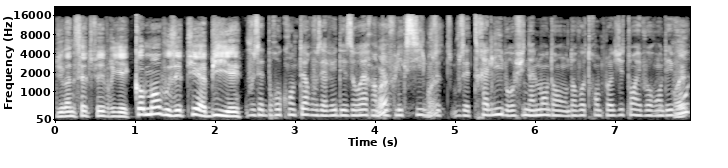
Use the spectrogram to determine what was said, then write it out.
du 27 février? Comment vous étiez habillé? Vous êtes brocanteur, vous avez des horaires un peu flexibles, vous, êtes, très libre finalement dans, votre emploi du temps et vos rendez-vous,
